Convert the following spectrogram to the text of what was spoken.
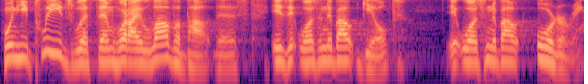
When he pleads with them, what I love about this is it wasn't about guilt, it wasn't about ordering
